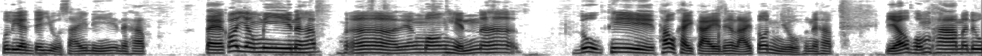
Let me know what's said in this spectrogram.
ทุเรียนจะอยู่ไซส์นี้นะครับ แต่ก็ยังมีนะครับอ่ายังมองเห็นนะฮะลูกที่เท่าไข่ไก่เนี่ยหลายต้นอยู่นะครับ เดี๋ยวผมพามาดู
